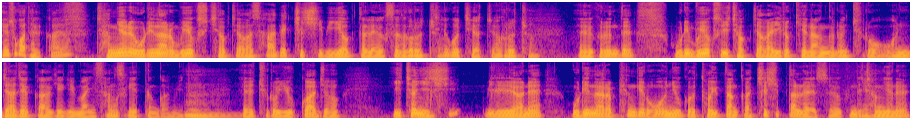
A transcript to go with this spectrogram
해소가 될까요? 작년에 우리나라 무역 수지 적자가 472억 달러 역사상 그렇죠. 최고치였죠. 그렇죠. 예, 그런데 우리 무역 수지 적자가 이렇게 난 거는 주로 원자재 가격이 많이 상승했던 겁니다. 음. 예, 주로 유가죠. 2021년에 우리나라 평균 원유 그 도입 단가 70달러였어요. 근데 예. 작년에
